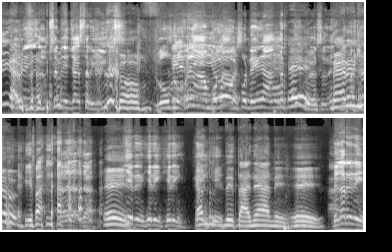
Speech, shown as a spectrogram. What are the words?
ini nggak Ini bisa. nggak bisa diajak serius. Goblok. Gobloknya ampun ampun dia nggak ngerti Eh, gue maksudnya. Mary lu. gimana. Eh. Hiring, hiring, hiring. Kan Hiring, hiring. ditanya nih, eh Dengar ini.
